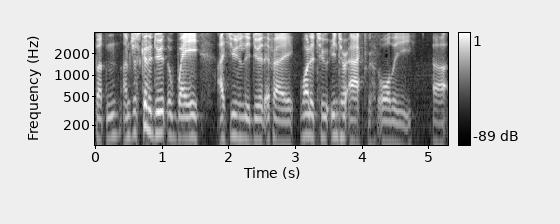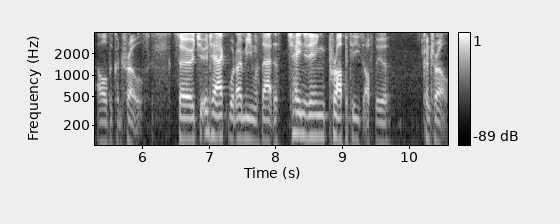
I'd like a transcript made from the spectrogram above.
button. I'm just gonna do it the way I usually do it if I wanted to interact with all the uh, all the controls. So to interact, what I mean with that is changing properties of the control.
